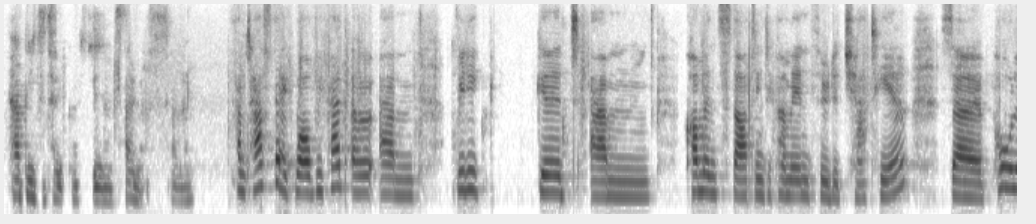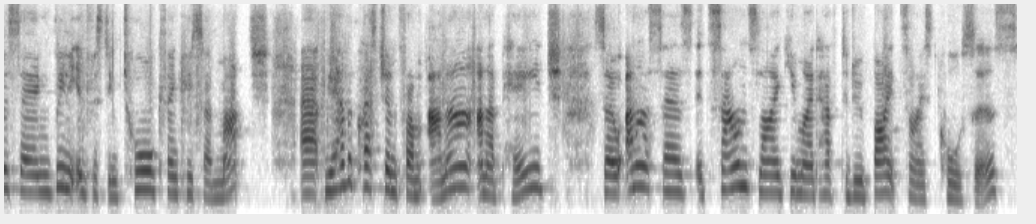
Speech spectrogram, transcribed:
Happy to take questions. Thanks, Fantastic. Well, we've had a um, really good um, comments starting to come in through the chat here. So Paul is saying, really interesting talk. Thank you so much. Uh, we have a question from Anna, Anna Page. So Anna says, it sounds like you might have to do bite-sized courses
